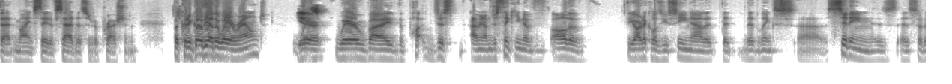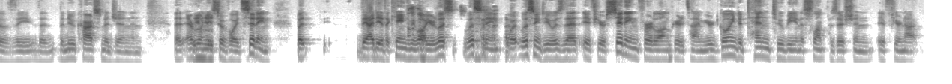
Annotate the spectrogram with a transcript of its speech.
that mind state of sadness or depression. But could it go the other way around? Yes. Where, whereby the just, I mean, I'm just thinking of all the the articles you see now that that, that links uh, sitting as, as sort of the, the, the new carcinogen, and that everyone mm-hmm. needs to avoid sitting. But the idea that came to me while you're lis- listening listening to you is that if you're sitting for a long period of time, you're going to tend to be in a slump position if you're not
